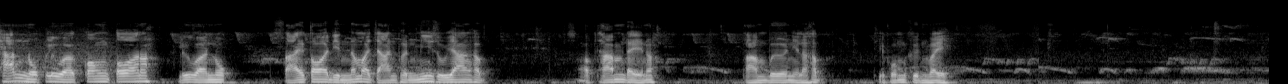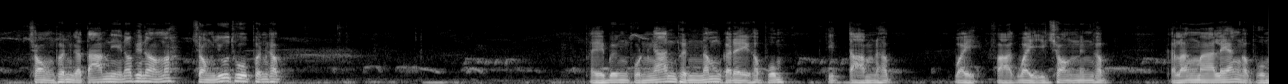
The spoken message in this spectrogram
ชั้นนกหรือว่ากองตอเนาะหรือว่านกสายตอดินน้ำอาจารย์เพิ่นมีสุยางครับ สอบถามได้เนาะตามเบอร์นี่แหละครับ ที่ผมขึ้นไว้ช่องเพิ่นก็ตามนี่เนาะพี่น้องเนาะช่อง YouTube เพิ่นครับ ไปเบิ่งผลงานเพิ่นน้ำก็ได้ครับ ผมติดตามนะครับ ไว้ฝากไว้อีกช่องหนึ่งครับกำลังมาแรงครับผม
